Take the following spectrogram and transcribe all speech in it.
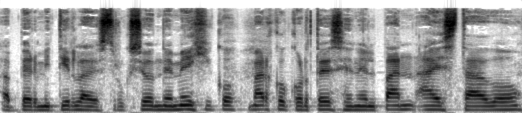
a permitir la destrucción de México. Marco Cortés en el PAN ha estado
